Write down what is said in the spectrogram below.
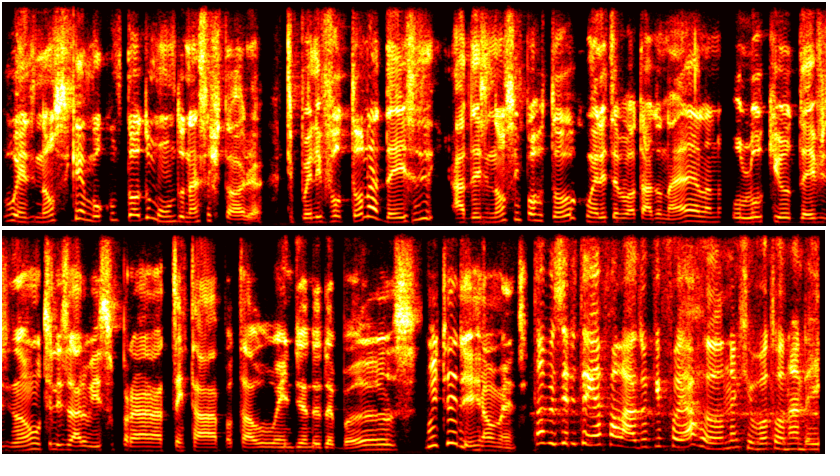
o Andy não se queimou com todo mundo nessa história? Tipo, ele votou na Daisy, a Daisy não se importou com ele ter votado nela. O Luke e o David não utilizaram isso para tentar botar o Andy under the bus. Não entendi realmente. Talvez ele tenha falado que foi a Hannah que votou na Daisy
